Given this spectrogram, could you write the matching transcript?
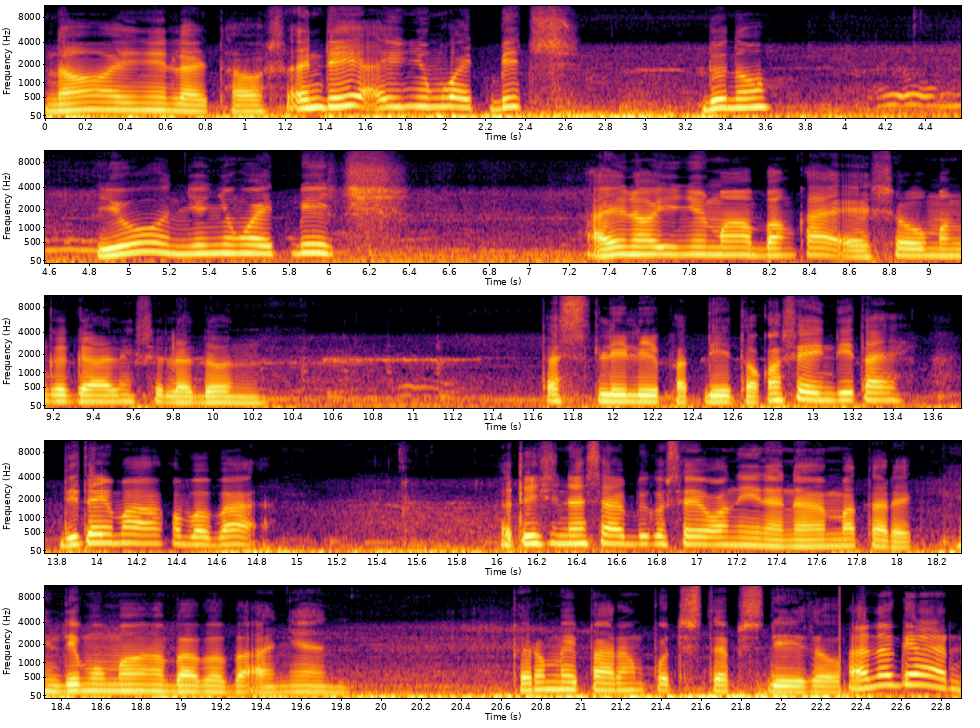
No, ayun yung lighthouse. Ay, hindi, ayun yung White Beach. Doon oh. Yun, yun yung White Beach. Ayun oh, yun yung mga bangka eh. So, manggagaling sila doon. Tapos lilipat dito. Kasi hindi tayo, hindi tayo makakababa. At yung sinasabi ko sa'yo kanina na matarik, hindi mo mabababaan yan. Pero may parang footsteps dito. Ano gar?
